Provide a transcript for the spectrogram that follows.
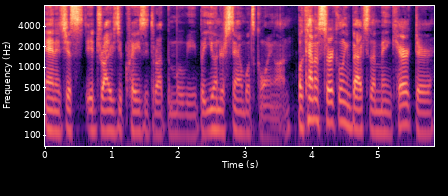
and it just it drives you crazy throughout the movie but you understand what's going on. But kind of circling back to the main character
